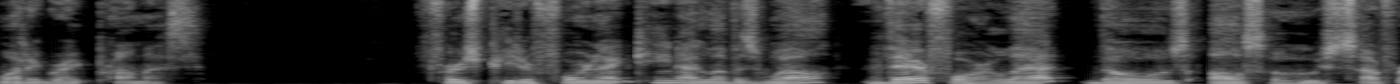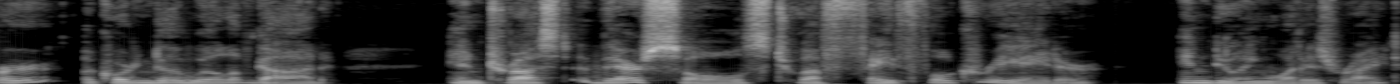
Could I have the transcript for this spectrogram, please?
What a great promise. 1 Peter 4:19 I love as well. Therefore let those also who suffer according to the will of God entrust their souls to a faithful creator in doing what is right.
